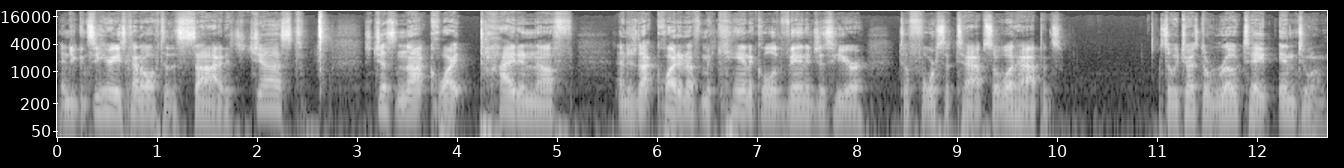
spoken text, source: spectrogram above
And you can see here he's kind of off to the side. It's just, it's just not quite tight enough, and there's not quite enough mechanical advantages here to force a tap. So what happens? So he tries to rotate into him.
